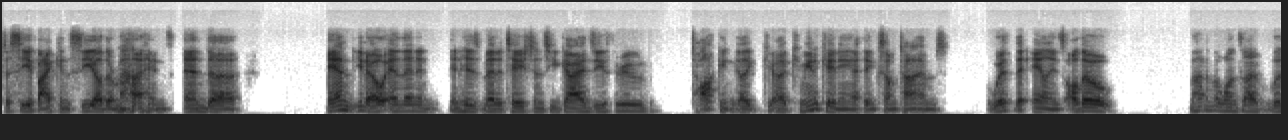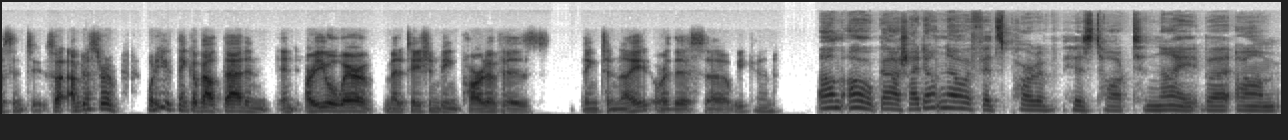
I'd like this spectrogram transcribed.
to see if I can see other minds. And uh and you know and then in in his meditations he guides you through talking like uh, communicating i think sometimes with the aliens. Although not in the ones i've listened to. So i'm just sort of what do you think about that? And and are you aware of meditation being part of his thing tonight or this uh, weekend? Um, oh gosh, I don't know if it's part of his talk tonight, but um,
